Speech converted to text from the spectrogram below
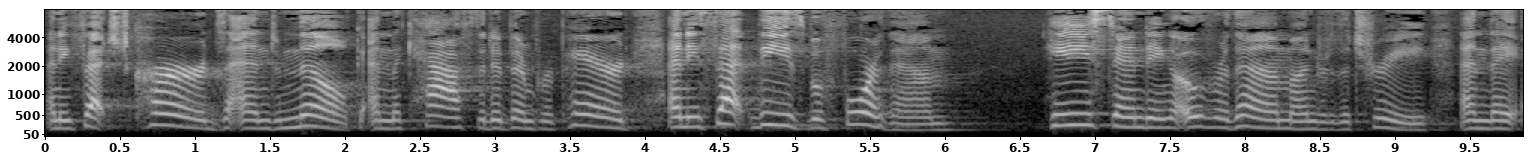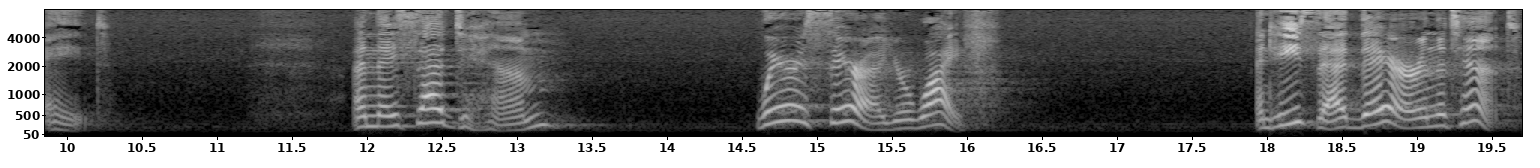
And he fetched curds and milk and the calf that had been prepared, and he set these before them, he standing over them under the tree, and they ate. And they said to him, Where is Sarah, your wife? And he said, There in the tent.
